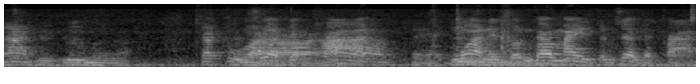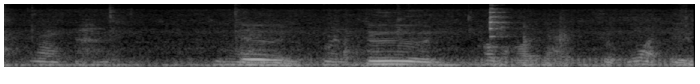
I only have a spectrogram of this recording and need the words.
หน้าถือคือมือจักรวาลเสื้อจะขาดแตกงัวในส้นข้าวไหม้จนเสื้อจะขาดตื่นมันตื่นเขาบอกว่าอย่างชุดงัวตื่น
